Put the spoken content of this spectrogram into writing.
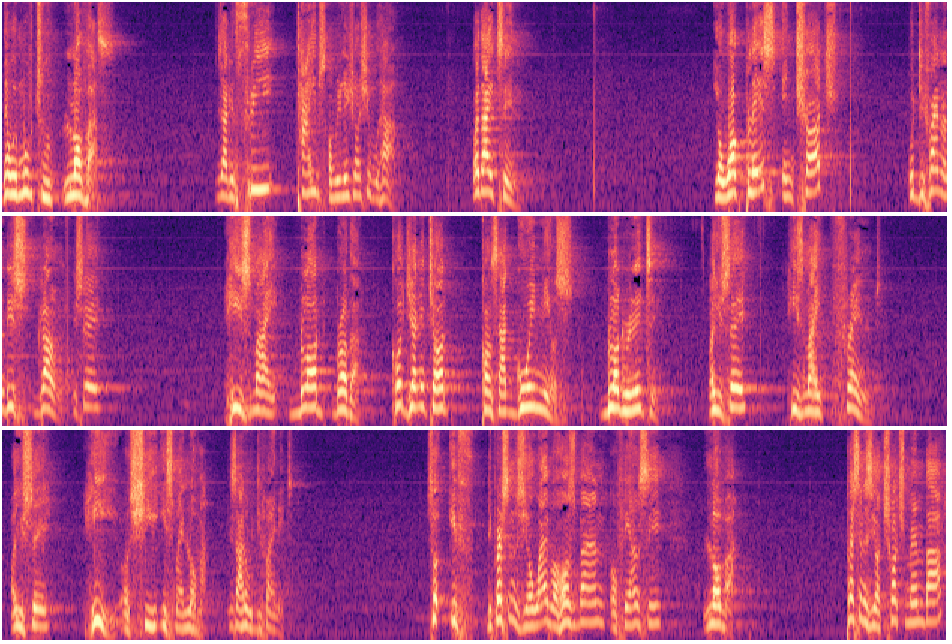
Then we move to lovers. These are the three types of relationship we have. Whether it's in your workplace, in church, we define on this ground. You say, He's my blood brother. Cogeniture consanguineous, blood relating. Or you say, He's my friend. Or you say, He or she is my lover. This is how we define it. So if the person is your wife or husband or fiancé, lover, person is your church member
